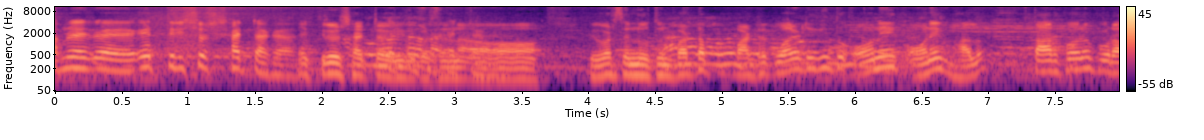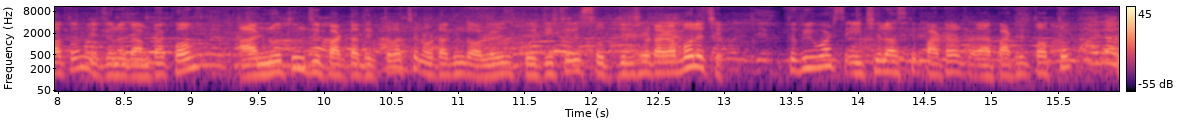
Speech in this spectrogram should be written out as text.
আপনার একত্রিশশো ষাট টাকা। একত্রিশ ষাট টাকা বিক্রি করছেন না। ভিভার্সের নতুন পাটটা পাটের কোয়ালিটি কিন্তু অনেক অনেক ভালো। তারপরে পুরাতন, এর জন্য দামটা কম। আর নতুন যে পাটটা দেখতে পাচ্ছেন, ওটা কিন্তু অলরেডি পঁয়ত্রিশ থেকে ছত্রিশশো টাকা বলেছে। তো ভিভার্স এই ছিল আজকে পাটার পাটের তত্ত্ব তো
